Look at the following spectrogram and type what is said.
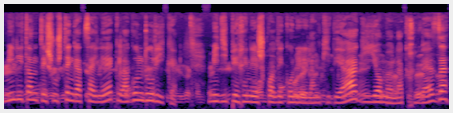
militante sustengatzaileek lagundurik. Midi Pirene eskualdeko nire lankidea, Guillaume Lacruez,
